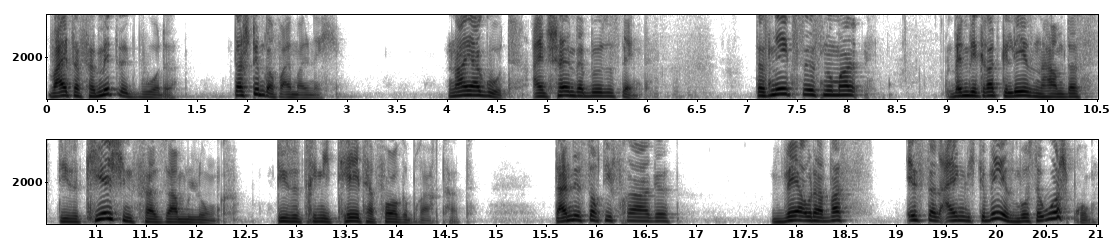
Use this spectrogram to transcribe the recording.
weiter vermittelt wurde, das stimmt auf einmal nicht. Naja gut, ein Schelm, wer Böses denkt. Das nächste ist nun mal, wenn wir gerade gelesen haben, dass diese Kirchenversammlung diese Trinität hervorgebracht hat, dann ist doch die Frage, wer oder was ist das eigentlich gewesen? Wo ist der Ursprung?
